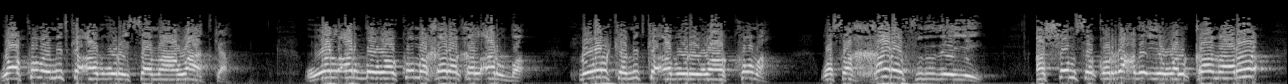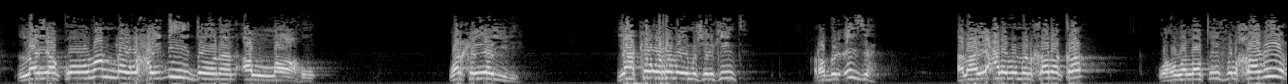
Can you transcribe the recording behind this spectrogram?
waa kuma midka abuuray samaawaadka waalarda waa kuma khalaqa alarda dhulalka midka abuuray waa kuma. Wasakhara fududeeyey ashamsa qoraxda iyo walqamara layaquulunna waxay dhihi doonaan allahu. Warkan yaa yidhi yaa ka warramaya mushrikiinta rab lciza alaa yaclamu man khalaqa wa huwa latiifu lkhabiir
